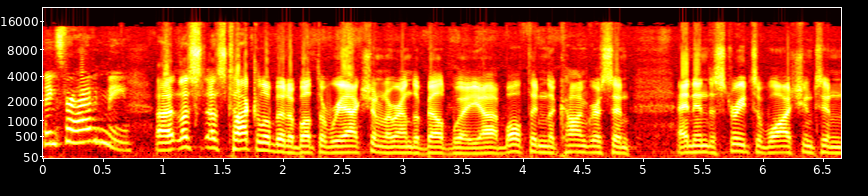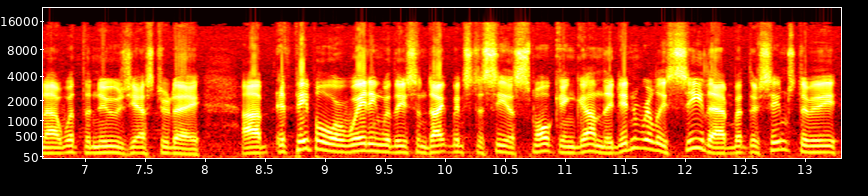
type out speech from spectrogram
Thanks for having me. Uh, let's let's talk a little bit about the reaction around the Beltway, uh, both in the Congress and, and in the streets of Washington uh, with the news yesterday. Uh, if people were waiting with these indictments to see a smoking gun, they didn't really see that, but there seems to be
